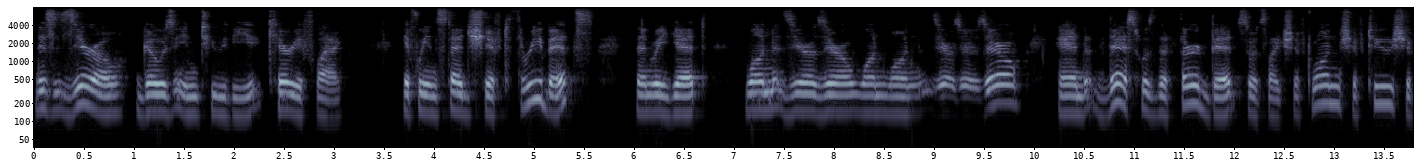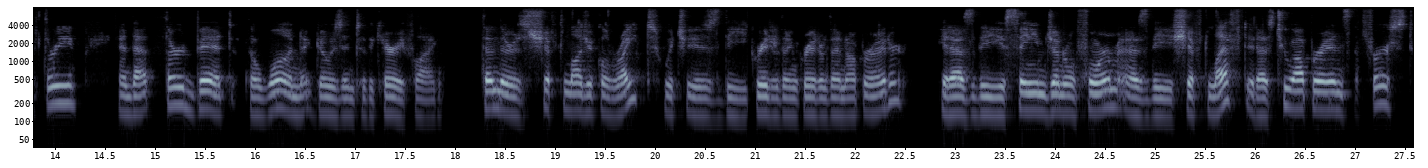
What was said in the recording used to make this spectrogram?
this zero goes into the carry flag. If we instead shift three bits, then we get one zero zero one one zero zero zero, and this was the third bit, so it's like shift one, shift two, shift three, and that third bit, the one, goes into the carry flag. Then there's shift logical right, which is the greater than greater than operator. It has the same general form as the shift left. It has two operands. The first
